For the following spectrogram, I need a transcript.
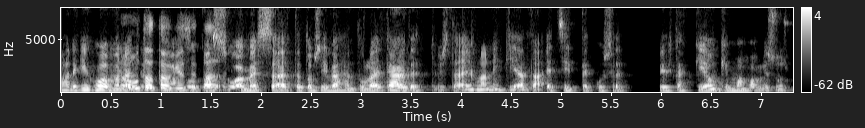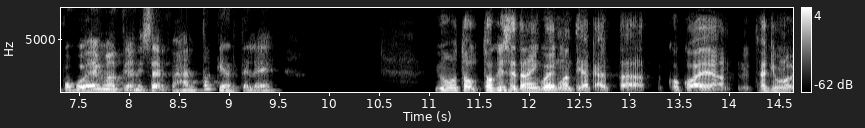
Ainakin huomannut, no, että toki sitä... Suomessa, että tosi vähän tulee käytettyä sitä englannin kieltä, että sitten kun se yhtäkkiä onkin mahdollisuus puhua englantia, niin se vähän takeltelee. Joo, to- toki sitä niin kuin englantia käyttää koko ajan. Nythän minulla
